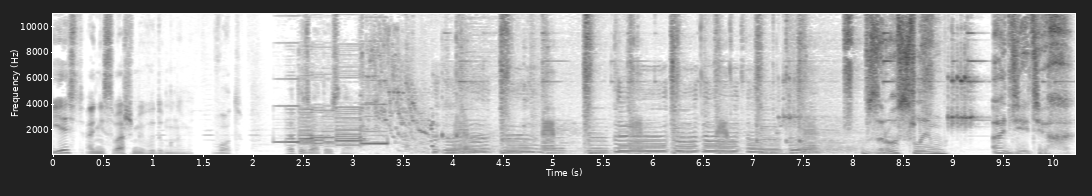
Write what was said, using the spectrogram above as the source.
есть, а не с вашими выдуманными. Вот. Это золотой слава. Взрослым о детях.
